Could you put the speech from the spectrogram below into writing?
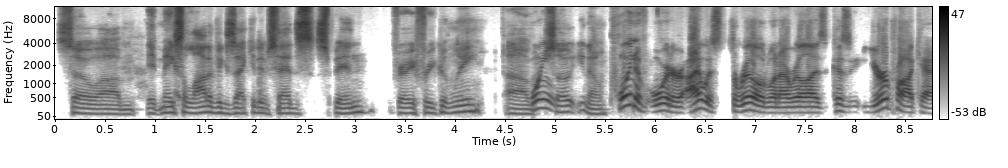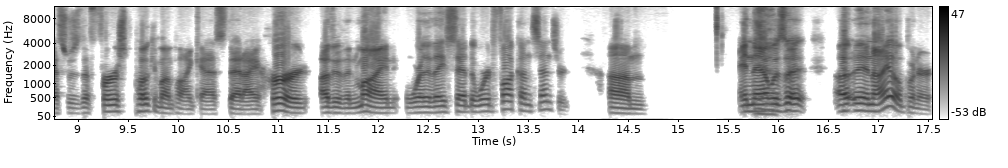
so um it makes a lot of executives heads spin very frequently um Point- so you know point of order i was thrilled when i realized because your podcast was the first pokemon podcast that i heard other than mine where they said the word fuck uncensored um, and that Yeah. was a, a an eye-opener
